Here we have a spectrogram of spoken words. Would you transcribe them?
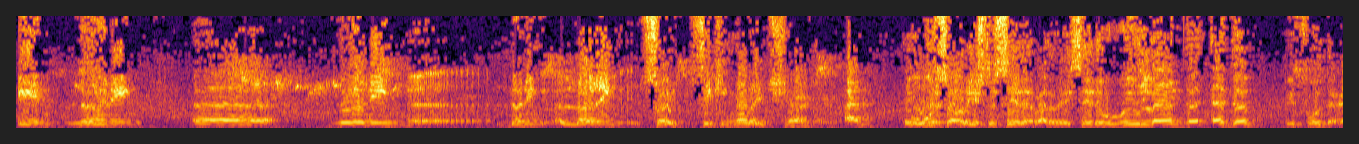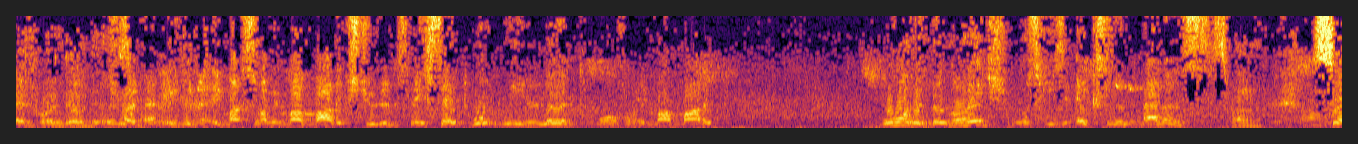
in learning, uh, learning, uh, learning, uh, learning. Sorry, seeking knowledge. Right. And They also, used to say that, by the way. They say that we learn the adab before the ilm. Before the ilm. We learn Right, and even Imam, some of Imam Malik's students, they said what we learned more from Imam Malik, more than the knowledge, was his excellent manners. So,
